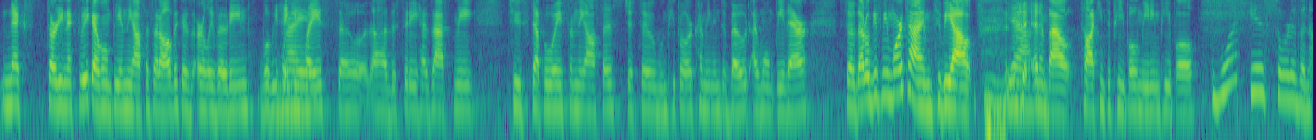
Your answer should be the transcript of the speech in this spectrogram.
next, starting next week, I won't be in the office at all because early voting will be taking Right. place. So uh, the city has asked me to step away from the office just so when people are coming in to vote, I won't be there. So that'll give me more time to be out Yeah. and about, talking to people, meeting people. What is sort of an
